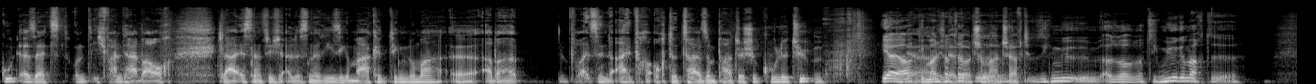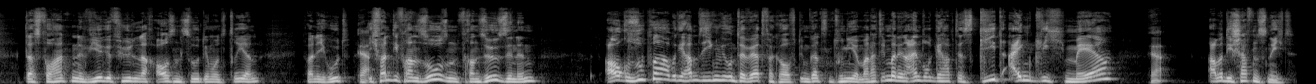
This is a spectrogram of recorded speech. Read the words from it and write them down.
gut ersetzt. Und ich fand aber auch, klar ist natürlich alles eine riesige Marketingnummer, äh, aber es sind einfach auch total sympathische, coole Typen. Ja, ja, der- die Mannschaft hat, äh, Mannschaft. Sich Mühe, also hat sich Mühe gemacht, äh, das vorhandene Wir-Gefühl nach außen zu demonstrieren. Fand ich gut. Ja. Ich fand die Franzosen, Französinnen auch super, aber die haben sich irgendwie unter Wert verkauft im ganzen Turnier. Man hat immer den Eindruck gehabt, es geht eigentlich mehr. Aber die schaffen es nicht,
